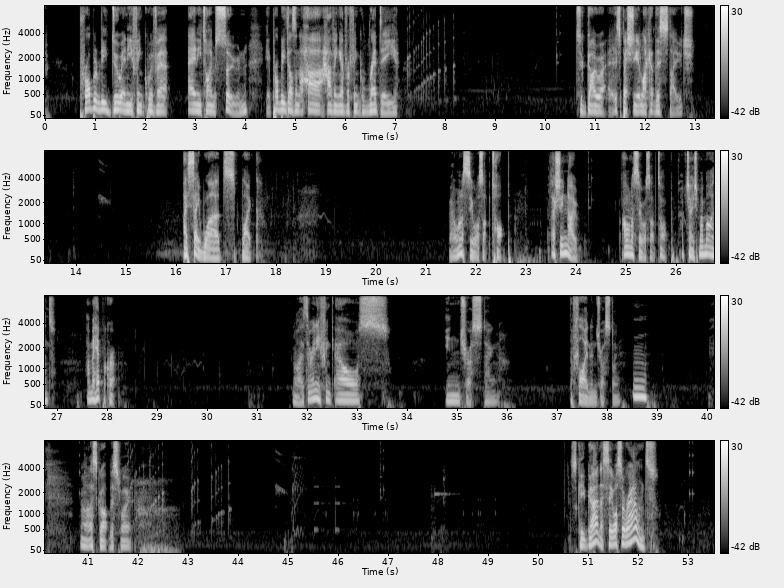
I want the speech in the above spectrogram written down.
probably do anything with it anytime soon. It probably doesn't hurt having everything ready to go, especially like at this stage. I say words, like... I want to see what's up top. Actually, no. I want to see what's up top. I've changed my mind. I'm a hypocrite. Right, is there anything else interesting? Define interesting. Hmm. Right, let's go up this way. Let's keep going. Let's see what's around.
